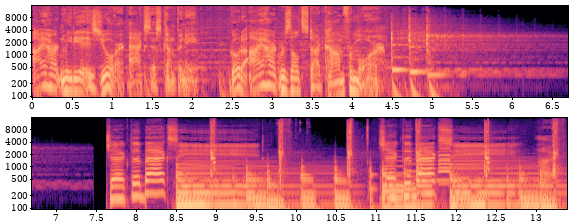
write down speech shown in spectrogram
iHeartMedia is your access company. Go to iHeartResults.com for more. Check the back seat. Check the back seat. All right, come here.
